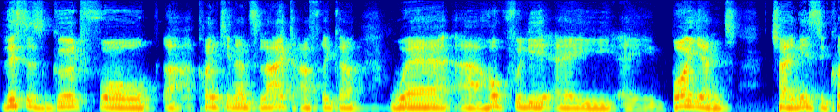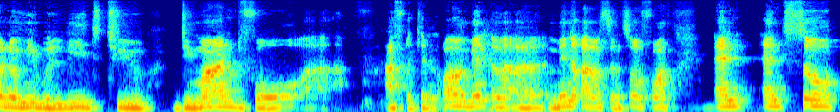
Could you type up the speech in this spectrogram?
This is good for uh, continents like Africa, where uh, hopefully a, a buoyant Chinese economy will lead to demand for African raw min uh, minerals and so forth. And, and so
